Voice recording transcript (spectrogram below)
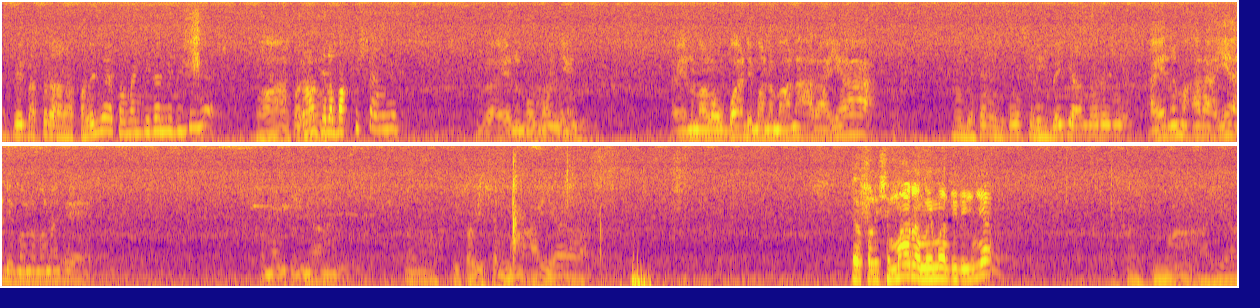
Tapi batur ada palingnya pemancingan di sini ya. Wah Padahal terus. kilo baktisan gitu. udah ayeuna mancing ayeuna mah loba di mana-mana araya. Nah, biasanya itu silih beja umurnya. ayeuna mah araya di mana-mana ge. Pemancingan. Di kali sema aya. Ya kalau Semarang memang dirinya. Di kali sema aya.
